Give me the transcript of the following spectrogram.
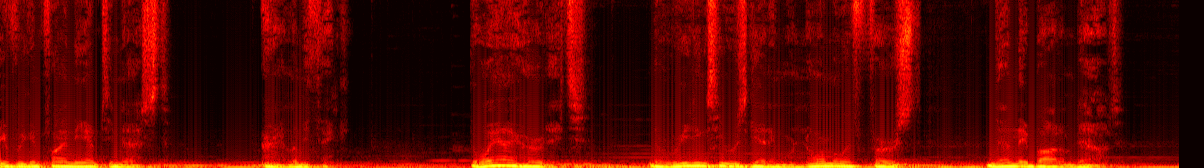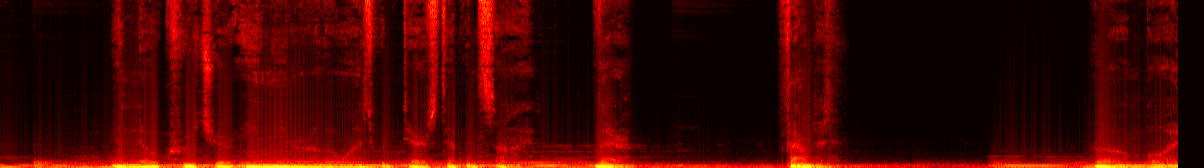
See if we can find the empty nest. All right, let me think. The way I heard it, the readings he was getting were normal at first, then they bottomed out. And no creature, alien or otherwise, would dare step inside. There. Found it. Oh boy.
